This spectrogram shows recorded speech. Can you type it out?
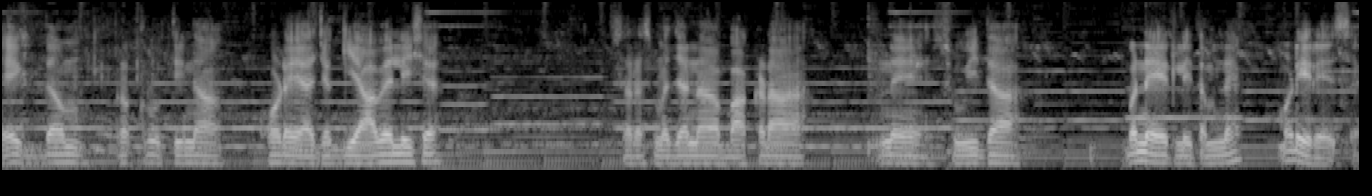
એકદમ પ્રકૃતિના ખોળે આ જગ્યા આવેલી છે. સરસ મજાના બાકડા ને સુવિધા બને એટલી તમને મળી રહેશે.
